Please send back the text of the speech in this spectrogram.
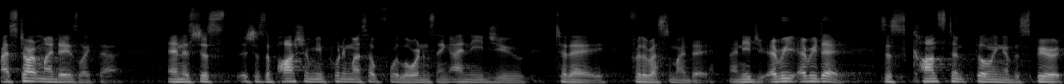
I start my days like that. And it's just, it's just a posture of me putting myself before the Lord and saying, I need you today for the rest of my day. I need you every, every day. It's this constant filling of the Spirit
